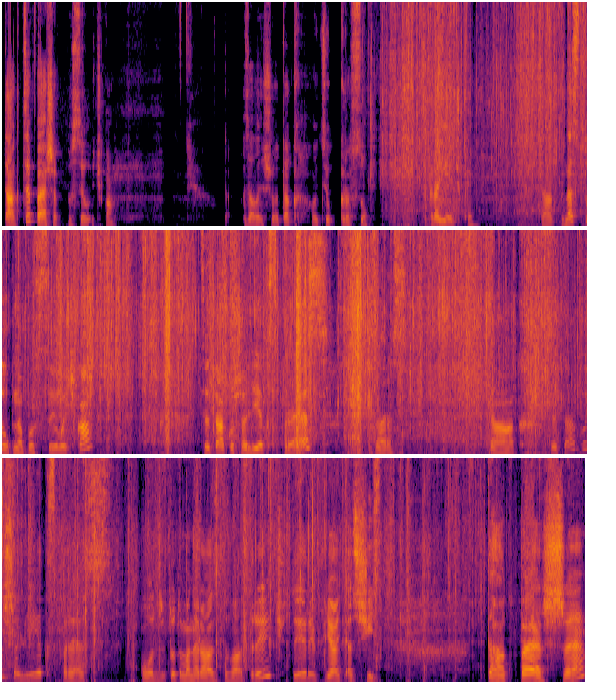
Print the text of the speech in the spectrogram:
Так, це перша посилочка. Так, Залишу отак оцю красу з краєчку. Так, наступна посилочка. Це також Аліекспрес. Зараз. Так, це також Аліекспрес. Отже, тут у мене раз, два, три, чотири, п'ять, аж шість. Так, перше.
